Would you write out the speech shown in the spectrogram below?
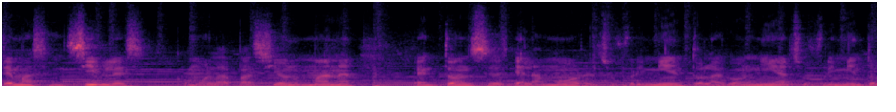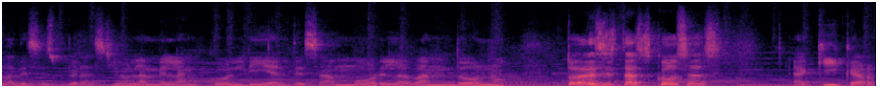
temas sensibles como la pasión humana, entonces el amor, el sufrimiento, la agonía, el sufrimiento, la desesperación, la melancolía, el desamor, el abandono, todas estas cosas aquí, Car.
